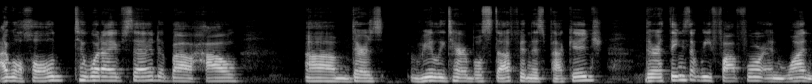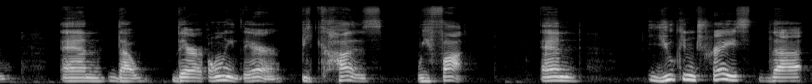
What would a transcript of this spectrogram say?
I will hold to what I've said about how um, there's really terrible stuff in this package. There are things that we fought for and won, and that they're only there because we fought. And you can trace that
